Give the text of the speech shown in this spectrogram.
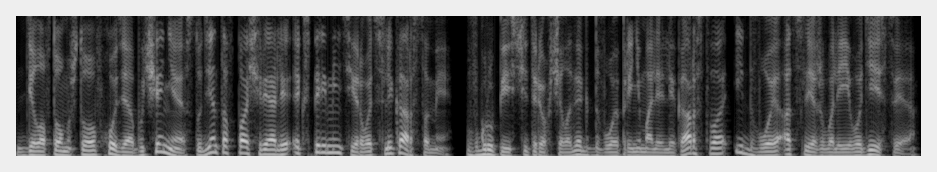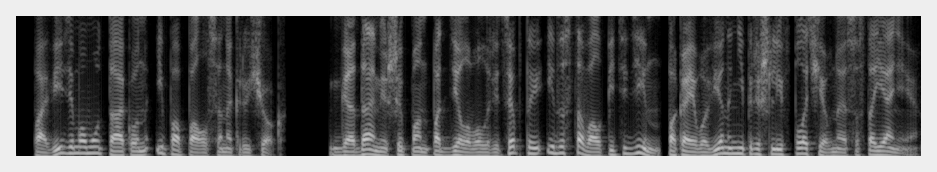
Дело в том, что в ходе обучения студентов поощряли экспериментировать с лекарствами. В группе из четырех человек двое принимали лекарства и двое отслеживали его действия. По-видимому, так он и попался на крючок. Годами Шипман подделывал рецепты и доставал петидин, пока его вены не пришли в плачевное состояние.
